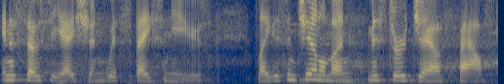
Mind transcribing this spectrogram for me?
in association with Space News. Ladies and gentlemen, Mr. Jeff Foust.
